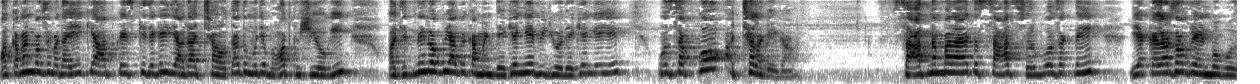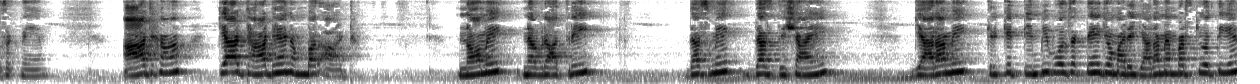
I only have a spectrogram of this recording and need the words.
और कमेंट बॉक्स में बताइए कि आपका इसकी जगह ज़्यादा अच्छा होता तो मुझे बहुत खुशी होगी। और जितने लोग भी आपके कमेंट देखेंगे, वीडियो देखेंगे ये, उन सबको अच्छा लगेगा। सात नंबर आया तो सात सुर बोल सकते हैं या कलर्स ऑफ़ रेनबो बोल सकते हैं। आठ का क्या ठाठ है? नंबर आठ। नौ में नवरात्रि दस में, दस दिशाएँ। ग्यारह में क्रिकेट टीम भी बोल सकते हैं, जो हमारे ग्यारह मेंबर्स की होती है।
